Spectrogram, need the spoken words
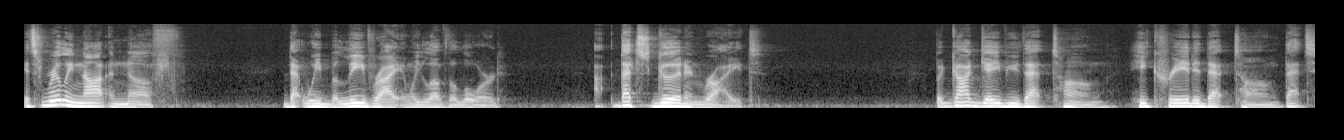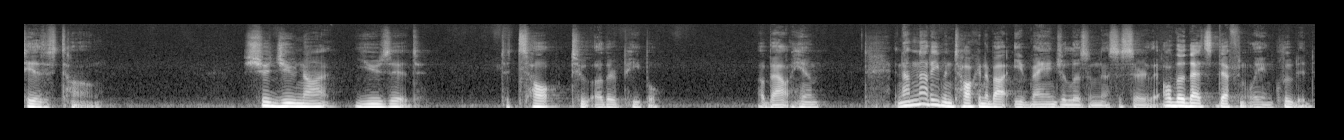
It's really not enough that we believe right and we love the Lord. That's good and right. But God gave you that tongue. He created that tongue. That's His tongue. Should you not use it to talk to other people? About him. And I'm not even talking about evangelism necessarily, although that's definitely included.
